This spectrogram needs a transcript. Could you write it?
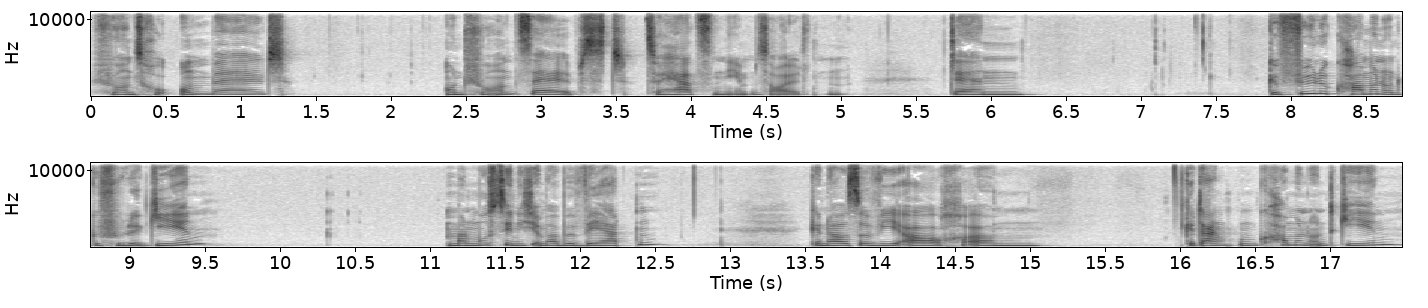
für unsere Umwelt und für uns selbst zu Herzen nehmen sollten. Denn Gefühle kommen und Gefühle gehen. Man muss sie nicht immer bewerten. Genauso wie auch ähm, Gedanken kommen und gehen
